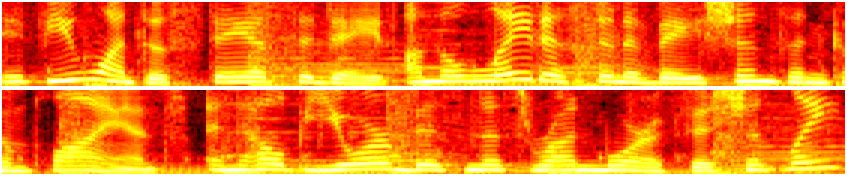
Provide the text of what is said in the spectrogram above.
If you want to stay up to date on the latest innovations in compliance and help your business run more efficiently,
